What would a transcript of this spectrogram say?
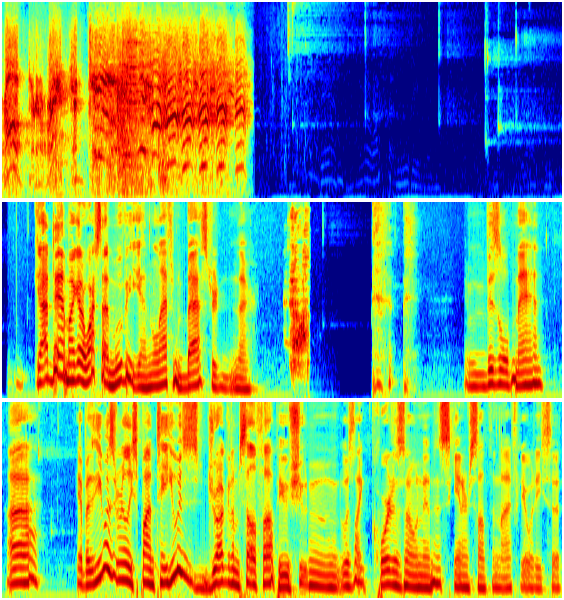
rob, wreck, and kill. Goddamn, I gotta watch that movie again. Laughing bastard in there. Invisible Man. Uh, yeah, but he wasn't really spontaneous. He was drugging himself up. He was shooting. It was like cortisone in his skin or something. I forget what he said.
